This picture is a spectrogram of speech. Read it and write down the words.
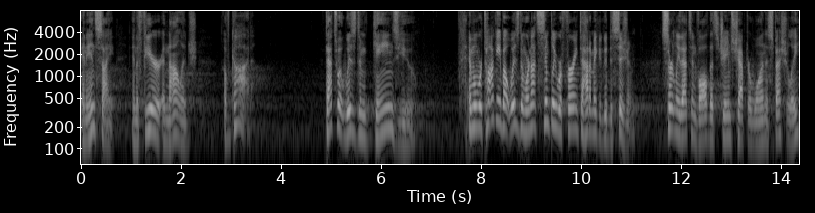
and insight and the fear and knowledge of God. That's what wisdom gains you. And when we're talking about wisdom, we're not simply referring to how to make a good decision. Certainly that's involved. That's James chapter 1, especially.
